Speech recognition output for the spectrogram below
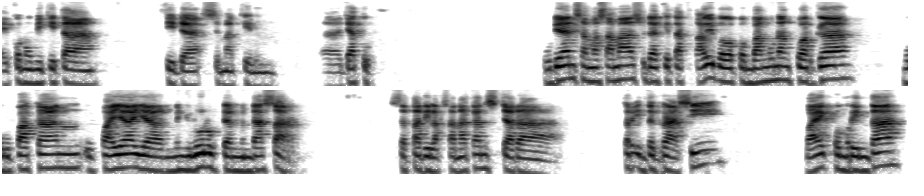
ekonomi kita tidak semakin uh, jatuh. Kemudian sama-sama sudah kita ketahui bahwa pembangunan keluarga merupakan upaya yang menyeluruh dan mendasar serta dilaksanakan secara terintegrasi baik pemerintah,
